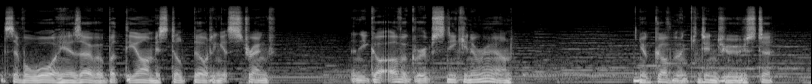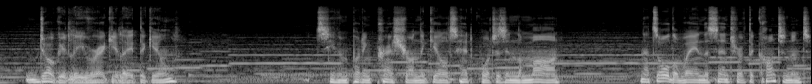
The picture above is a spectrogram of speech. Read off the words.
The civil war here is over, but the army's still building its strength. And you got other groups sneaking around. Your government continues to doggedly regulate the guild. It's even putting pressure on the guild's headquarters in Mans. And that's all the way in the center of the continent.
